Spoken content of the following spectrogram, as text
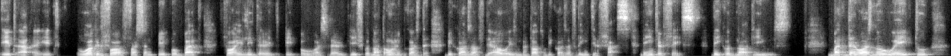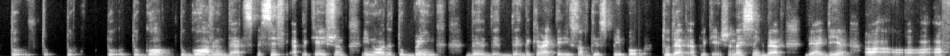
it, uh, it worked for, for some people, but for illiterate people was very difficult, not only because, the, because of the algorithm, but also because of the interface, the interface they could not use. But there was no way to to to to to, to go to govern that specific application in order to bring the, the, the, characteristics of these people to that application. I think that the idea uh, uh, uh, of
